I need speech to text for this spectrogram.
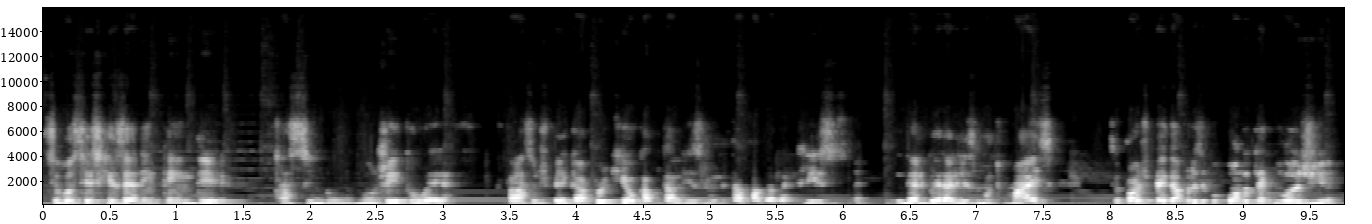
Se vocês quiserem entender, assim, de um jeito é fácil de pegar, porque o capitalismo está fadado a crises, né? O neoliberalismo muito mais. Você pode pegar, por exemplo, o ponto da tecnologia.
